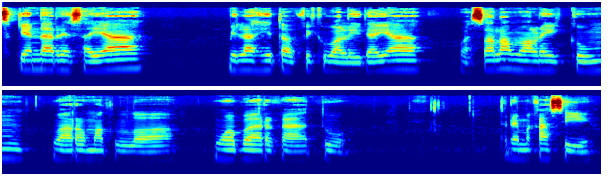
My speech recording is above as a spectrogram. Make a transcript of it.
Sekian dari saya. Bilahi taufik walidayah. Wassalamualaikum warahmatullahi wabarakatuh. Terima kasih.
